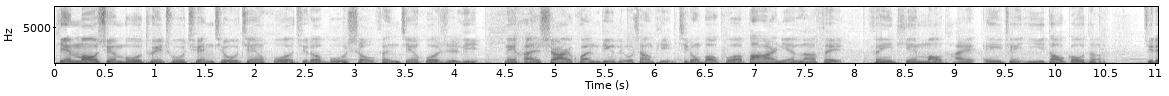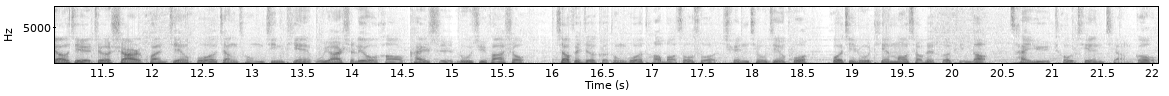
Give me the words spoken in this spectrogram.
天猫宣布推出全球尖货俱乐部首份尖货日历，内含十二款顶流商品，其中包括八二年拉菲、飞天茅台、AJ 一倒钩等。据了解，这十二款尖货将从今天五月二十六号开始陆续发售，消费者可通过淘宝搜索“全球尖货”或进入天猫小黑盒频道参与抽签抢购。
